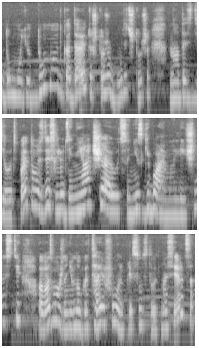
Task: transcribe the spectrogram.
думают, думают, гадают, и что же будет, что же надо сделать. Поэтому здесь люди не отчаиваются, несгибаемые личности. Возможно, немного тайфун присутствует на сердце,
